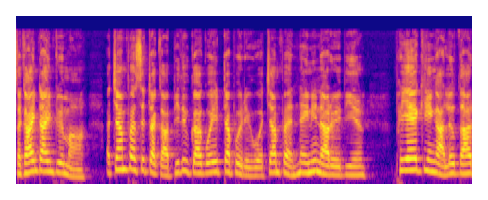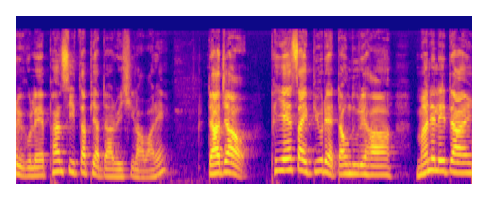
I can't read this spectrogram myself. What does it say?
စကိုင်းတိုင်းတွင်းမှာအကြမ်းဖက်စစ်တပ်ကပြည်သူ့ကာကွယ်ရေးတပ်ဖွဲ့တွေကိုအကြမ်းဖက်နှိမ်နင်းတာတွေအပြင်ဖရဲခင်းကလုပ်သားတွေကိုလည်းဖမ်းဆီးတပ်ဖြတ်တာတွေရှိလာပါတယ်။ဒါကြောင့်ဖရဲစိုက်ပျိုးတဲ့တောင်သူတွေဟာမန္တလေးတိုင်း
